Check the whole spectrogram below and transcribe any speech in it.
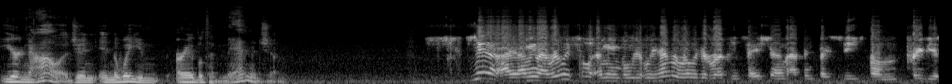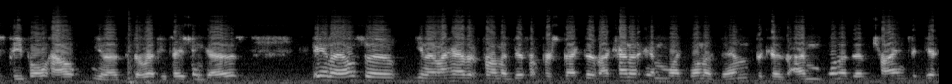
your knowledge and, and the way you are able to manage them. Yeah, I, I mean, I really feel. I mean, we, we have a really good reputation. I think they see from previous people how you know the reputation goes, and I also, you know, I have it from a different perspective. I kind of am like one of them because I'm one of them trying to get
